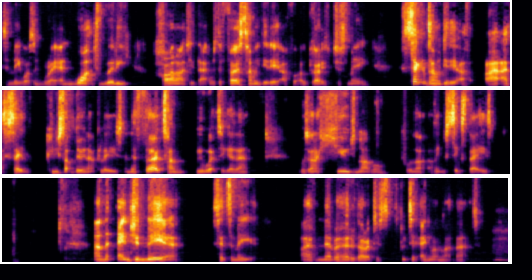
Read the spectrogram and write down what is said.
to me wasn't great. And what really highlighted that was the first time he did it. I thought, "Oh God, it's just me." Second time we did it, I, I had to say, can you stop doing that, please? And the third time we worked together was on a huge novel for like, I think six days. And the engineer said to me, I have never heard a director speak to anyone like that. Hmm.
